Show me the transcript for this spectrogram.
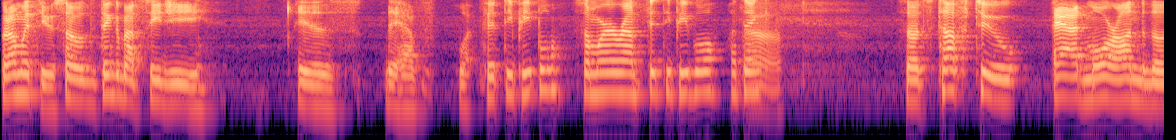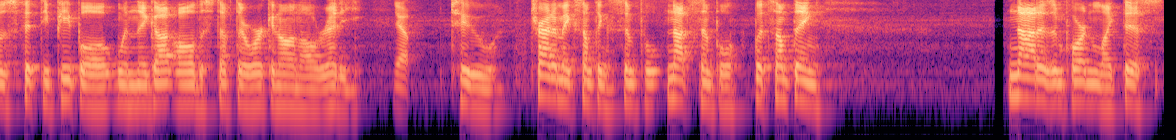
but I'm with you. So the thing about CG is they have what 50 people somewhere around 50 people I think. Uh, So it's tough to add more onto those 50 people when they got all the stuff they're working on already. yep. to try to make something simple, not simple, but something not as important like this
